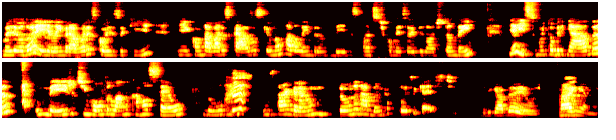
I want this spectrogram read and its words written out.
Mas eu adorei lembrar várias coisas aqui e contar vários casos que eu não tava lembrando deles antes de começar o episódio também. E é isso, muito obrigada. Um beijo, te encontro lá no carrossel do Instagram, Dona da Banca Podcast. Obrigada eu. Marina,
